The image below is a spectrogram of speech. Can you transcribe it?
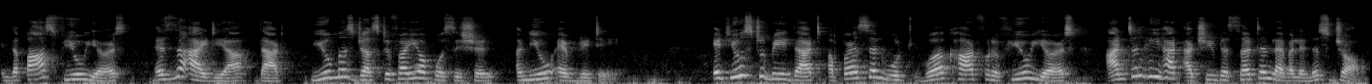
in the past few years is the idea that you must justify your position anew every day. It used to be that a person would work hard for a few years until he had achieved a certain level in his job.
